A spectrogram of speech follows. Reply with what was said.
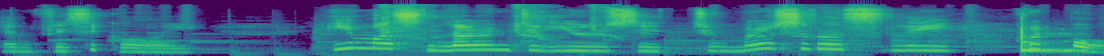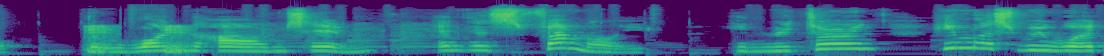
and physically. He must learn to use it to mercilessly cripple the one harms him and his family. In return, he must reward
